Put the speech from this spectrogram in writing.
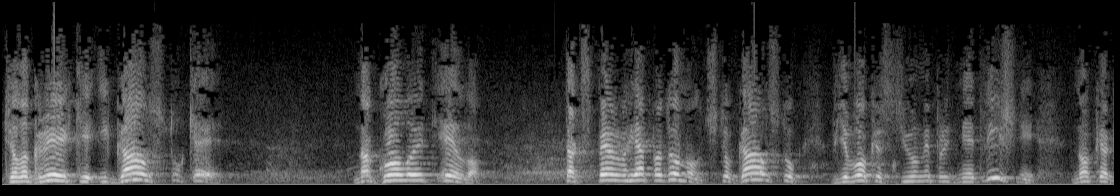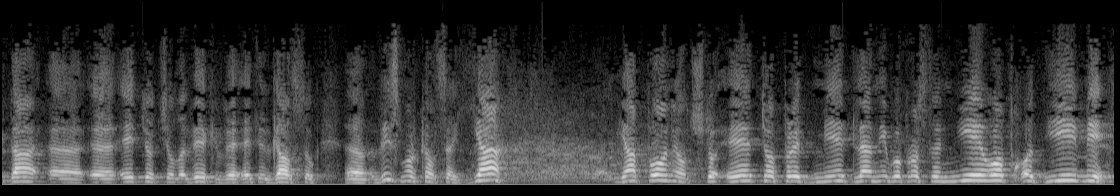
телогрейке и галстуке на голое тело. Так сперва я подумал, что галстук в его костюме предмет лишний. Но когда э, э, этот человек в этот галстук э, высморкался, я, я понял, что это предмет для него просто необходимый.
